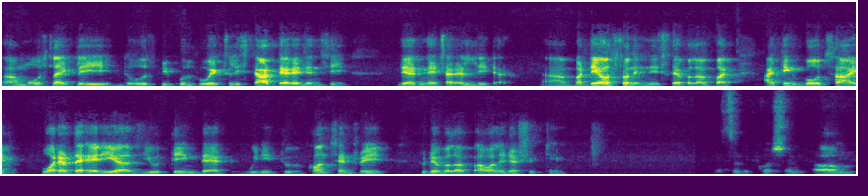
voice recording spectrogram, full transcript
Uh, most likely, those people who actually start their agency, they're natural leader, uh, but they also need to develop. But I think both sides. What are the areas you think that we need to concentrate to develop our leadership team? Good question. Um,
